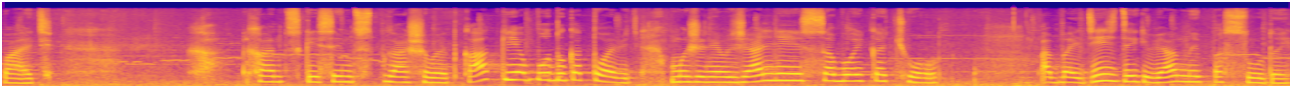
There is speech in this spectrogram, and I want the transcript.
пать. Ханский сын спрашивает, как я буду готовить? Мы же не взяли с собой котел. Обойдись деревянной посудой.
